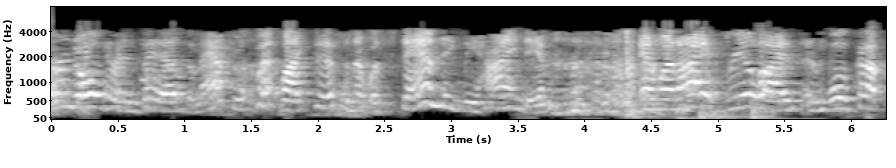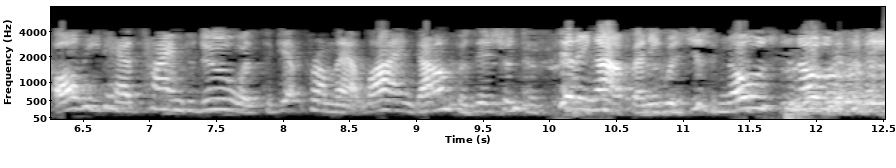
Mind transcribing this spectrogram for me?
turned over in bed. The mattress went like this, and it was standing behind him. And when I realized and woke up, all he'd had time to do was to get from that lying down position to sitting up, and he was just nose to nose to me,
